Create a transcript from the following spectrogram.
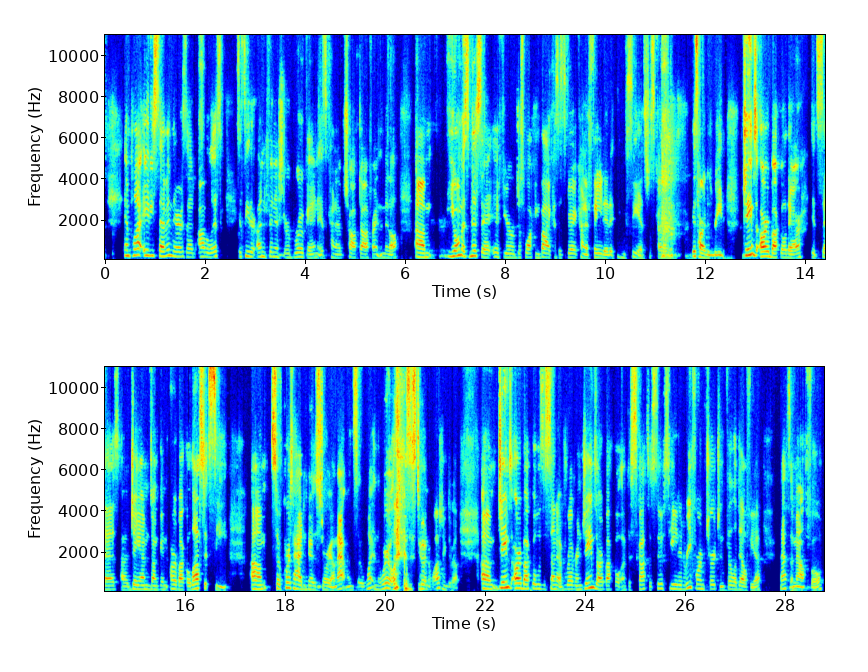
in plot 87, there's an obelisk it's either unfinished or broken. It's kind of chopped off right in the middle. Um, you almost miss it if you're just walking by because it's very kind of faded. You can see it's just kind of, it's hard to read. James Arbuckle there, it says uh, J.M. Duncan Arbuckle lost at sea. Um, so of course I had to know the story on that one. So what in the world is this doing in Washingtonville? Um, James Arbuckle was the son of Reverend James Arbuckle of the Scots Associated Reformed Church in Philadelphia. That's a mouthful,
